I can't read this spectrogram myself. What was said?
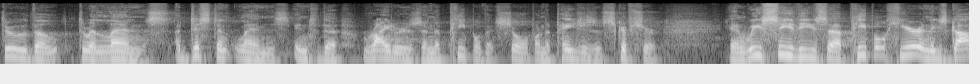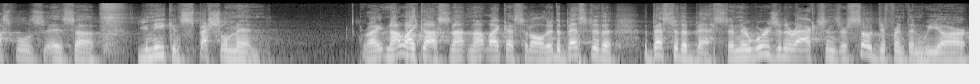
through, the, through a lens, a distant lens, into the writers and the people that show up on the pages of Scripture. And we see these uh, people here in these Gospels as uh, unique and special men, right? Not like us, not, not like us at all. They're the best, of the, the best of the best. And their words and their actions are so different than we are.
